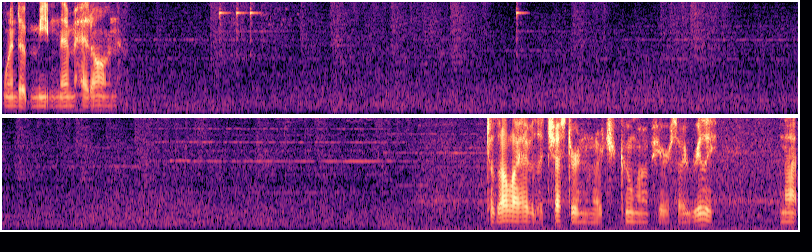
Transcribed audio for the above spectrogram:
we'll end up meeting them head on. Because all I have is a Chester and another Chikuma up here, so I really not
